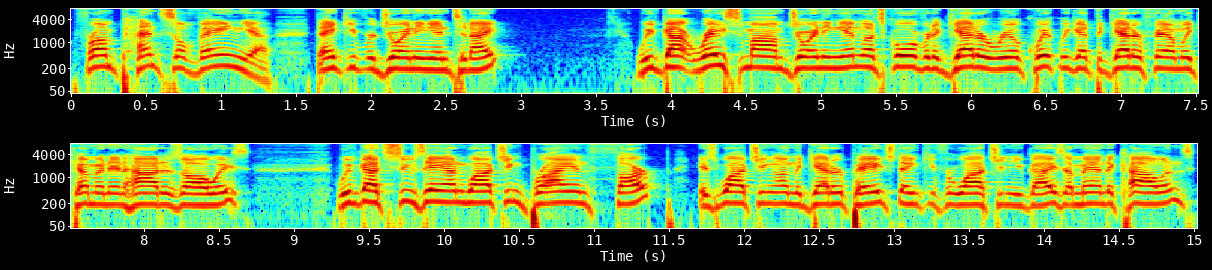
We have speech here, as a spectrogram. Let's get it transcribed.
from Pennsylvania. Thank you for joining in tonight. We've got Race Mom joining in. Let's go over to Gettr real quick. We got the Gettr family coming in hot as always. We've got Suzanne watching. Brian Tharp is watching on the Gettr page. Thank you for watching, you guys. Amanda Collins,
